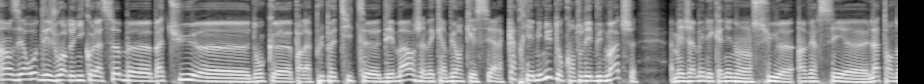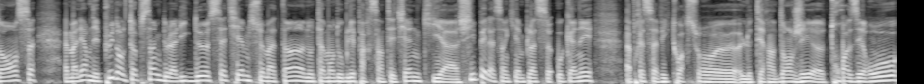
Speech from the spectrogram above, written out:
1-0 des joueurs de Nicolas Sub euh, battus euh, donc euh, par la plus petite marges avec un but encaissé à la quatrième minute donc en tout début de match mais jamais les Canets n'ont su inverser la tendance. Malherbe n'est plus dans le top 5 de la Ligue 2, 7 ce matin, notamment doublé par Saint-Etienne qui a chippé la cinquième place au Canet après sa victoire sur le terrain d'Angers 3-0.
